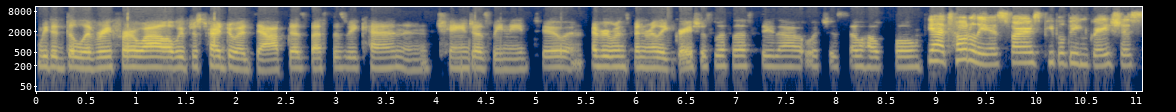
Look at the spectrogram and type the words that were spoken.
we did delivery for a while. We've just tried to adapt as best as we can and change as we need to. And everyone's been really gracious with us through that, which is so helpful. Yeah, totally. As far as people being gracious,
